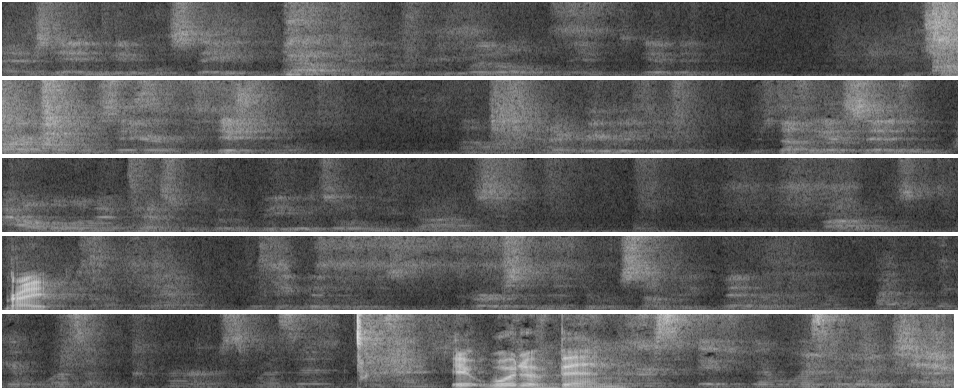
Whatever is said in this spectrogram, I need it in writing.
I understand the beautiful state, the opportunity with free will, and was given. The charge that was there conditional. Uh, and I agree with you. There's nothing that says how long that test was going to be. It was only in God's providence. Right. But, uh, to think that there was a curse and that there was something better. I don't think it was a curse, was it? Wasn't It would have been. a curse if there wasn't an end.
